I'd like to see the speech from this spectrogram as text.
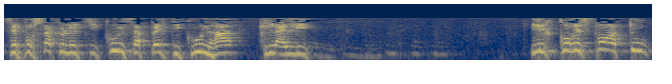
C'est pour ça que le tikkun s'appelle tikkun ha-klali. Il correspond à tout.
